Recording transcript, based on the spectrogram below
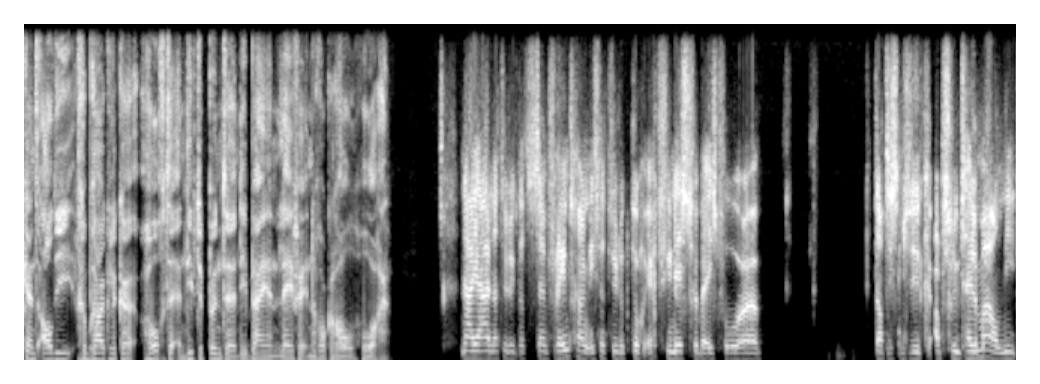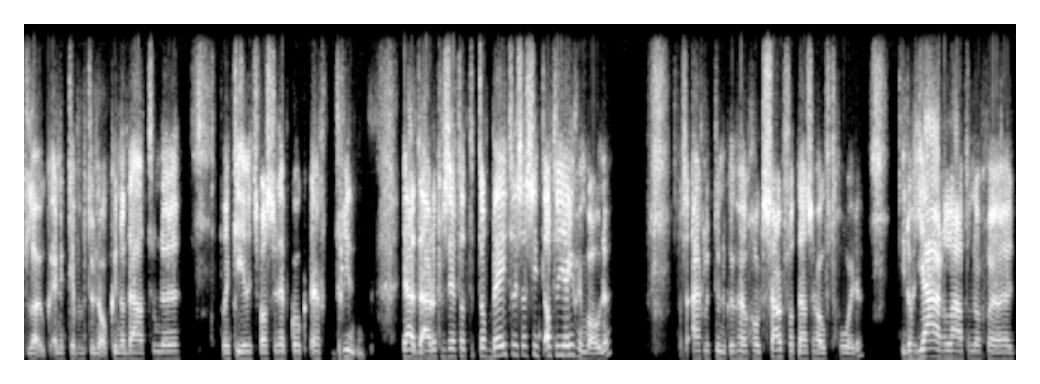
kent al die gebruikelijke hoogte- en dieptepunten... die bij een leven in de rock'n'roll horen. Nou ja, natuurlijk, dat zijn vreemdgang is natuurlijk toch echt funest geweest voor. eh, dat is natuurlijk absoluut helemaal niet leuk. En ik heb hem toen ook inderdaad, toen eh, er een keer iets was, toen heb ik ook echt drie, ja, duidelijk gezegd dat het toch beter is als hij in het atelier ging wonen. Dat was eigenlijk toen ik een heel groot zoutvat naar zijn hoofd gooide. Die nog jaren later nog eh,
